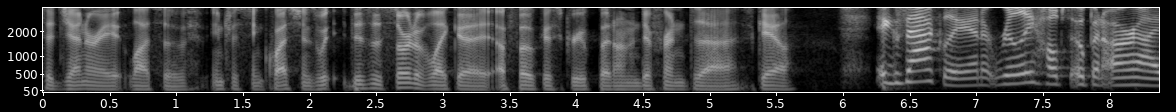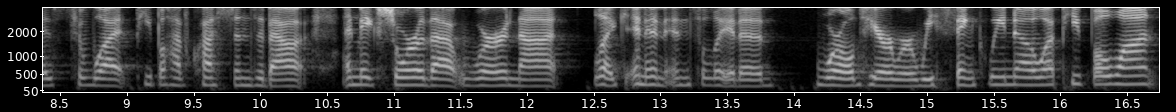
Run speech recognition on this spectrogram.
to generate lots of interesting questions. This is sort of like a, a focus group, but on a different uh, scale. Exactly. And it really helps open our eyes to what people have questions about and make sure that we're not like in an insulated world here where we think we know what people want.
